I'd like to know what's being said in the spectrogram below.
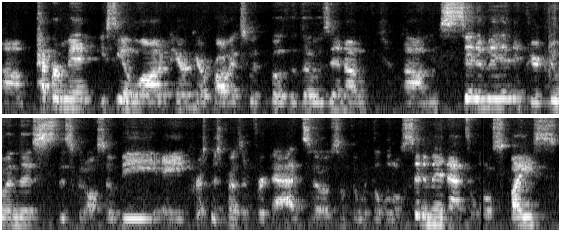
um, peppermint. You see a lot of hair care products with both of those in them. Um, cinnamon, if you're doing this, this could also be a Christmas present for dad. So something with a little cinnamon adds a little spice.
